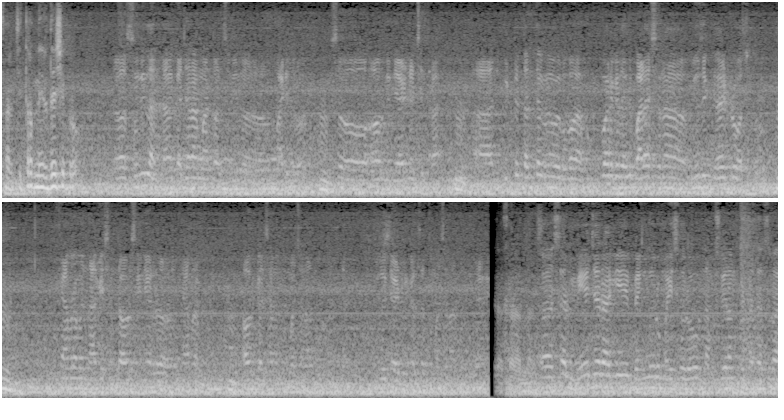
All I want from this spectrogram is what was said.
ಸರ್ ಚಿತ್ರದ ನಿರ್ದೇಶಕರು? ಸುನಿಲ್ ಅಂತ ಗಜರಾಮ ಅಂತ ಒಂದು ಸುನಿಲ್ ಮಾಡಿದರು. ಸೊ ಅವ್ರದ್ದು ಎರಡನೇ ಚಿತ್ರ. ಅದು ಬಿಟ್ಟು ತಂತ್ರ ವರ್ಗದಲ್ಲಿ ಭಾಳಷ್ಟು ಜನ ಮ್ಯೂಸಿಕ್ ಡೈರೆಕ್ಟ್ರು ಹೊಸರು ಕ್ಯಾಮ್ರಾಮನ್ ನಾಗೇಶ್ ಅಂತ ಅವರು ಸೀನಿಯರ್ ಕ್ಯಾಮ್ರಾಮನ್. ಅವ್ರ ಕೆಲಸ ತುಂಬ ಚೆನ್ನಾಗಿ ಮ್ಯೂಸಿಕ್ ಡೈರೆಕ್ಟ್ರ್ ಕೆಲಸ ತುಂಬ ಸರ್ ಸರ್ ಮೇಜರ್ ಆಗಿ ಬೆಂಗಳೂರು ಮೈಸೂರು ನಮ್ಮ ಶ್ರೀರಂಗಪಟ್ಟಣ ದಸರಾ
